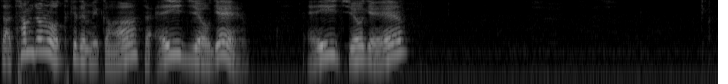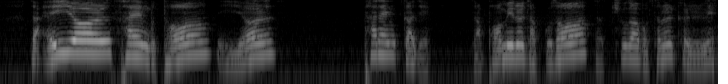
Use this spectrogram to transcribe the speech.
자 참조는 어떻게 됩니까? 자 A지역에 A 지역에 자 A열 4행부터 2열 8행까지. 자 범위를 잡고서 자, 추가 버튼을 클릭.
